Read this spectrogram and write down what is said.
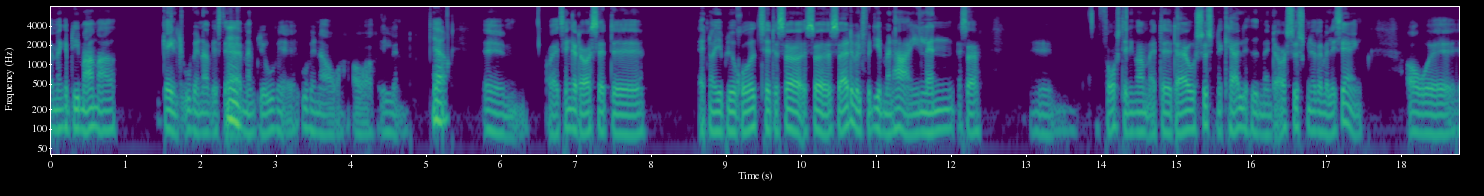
at man kan blive meget, meget galt uvenner, hvis det mm. er, at man bliver uve- uvenner over, over et eller andet. Ja. Øhm, og jeg tænker da også, at, øh, at når I er blevet rådet til det, så, så, så er det vel fordi, at man har en eller anden altså, øh, forestilling om, at øh, der er jo søskende kærlighed, men der er også søskende rivalisering. Og øh,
